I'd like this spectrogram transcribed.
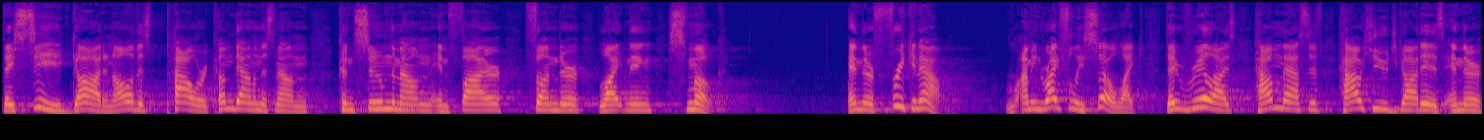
they see God and all of his power come down on this mountain, consume the mountain in fire, thunder, lightning, smoke. And they're freaking out. I mean, rightfully so. Like, they realize how massive, how huge God is, and they're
